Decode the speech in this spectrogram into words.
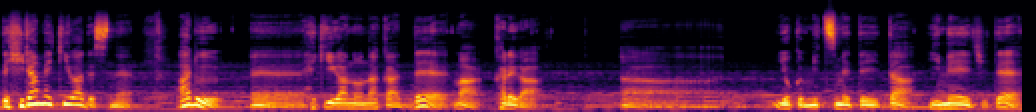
でひらめきはですねある、えー、壁画の中で、まあ、彼があよく見つめていたイメージで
